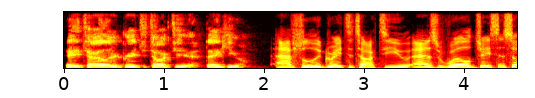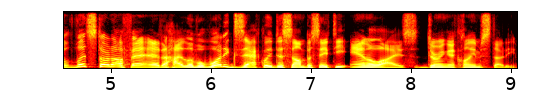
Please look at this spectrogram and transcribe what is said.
Hey, Tyler. Great to talk to you. Thank you. Absolutely great to talk to you as well, Jason. So let's start off at, a high level. What exactly does Samba Safety analyze during a claim study?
